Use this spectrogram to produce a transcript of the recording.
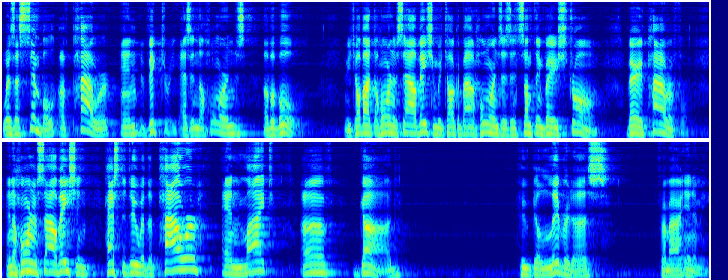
was a symbol of power and victory, as in the horns of a bull. When we talk about the horn of salvation, we talk about horns as in something very strong, very powerful. And the horn of salvation has to do with the power and might of God who delivered us from our enemy.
